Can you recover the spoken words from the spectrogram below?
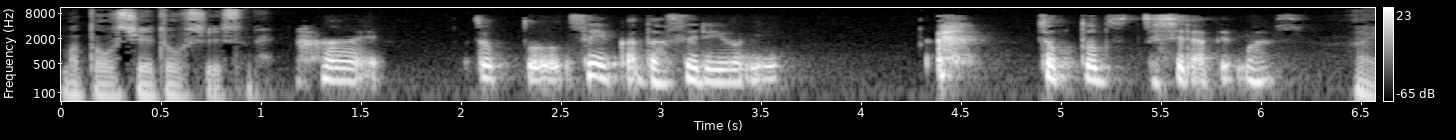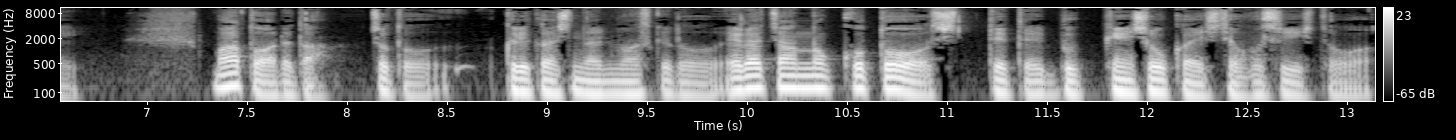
また教えてほしいですね。はい。ちょっと成果出せるように、ちょっとずつ調べます。はい。まあ、あとあれだ。ちょっと繰り返しになりますけど、エラちゃんのことを知ってて物件紹介してほしい人は、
